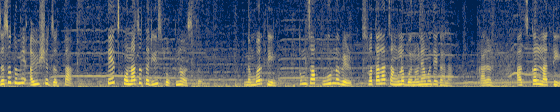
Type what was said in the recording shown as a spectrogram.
जसं तुम्ही आयुष्य जगता तेच कोणाचं तरी स्वप्न असतं. नंबर तीन तुमचा पूर्ण वेळ स्वतःला चांगलं बनवण्यामध्ये घाला. कारण आजकाल नाती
